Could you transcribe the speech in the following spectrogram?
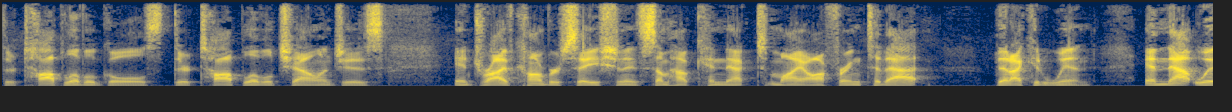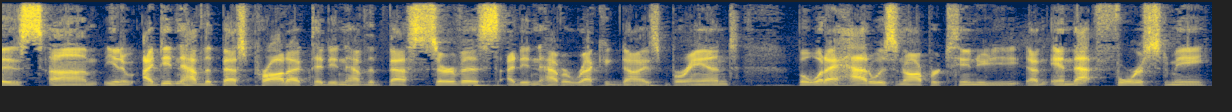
their top level goals, their top level challenges, and drive conversation and somehow connect my offering to that, that I could win. And that was, um, you know, I didn't have the best product, I didn't have the best service, I didn't have a recognized brand, but what I had was an opportunity, and, and that forced me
